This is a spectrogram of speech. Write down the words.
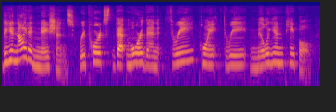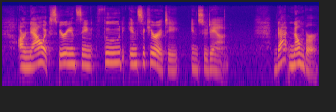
The United Nations reports that more than 3.3 million people are now experiencing food insecurity in Sudan. That number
